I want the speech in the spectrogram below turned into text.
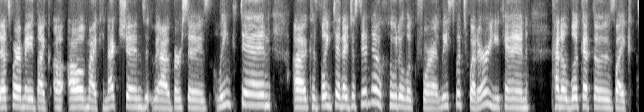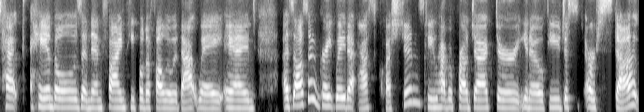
That's where I made like uh, all of my connections uh, versus LinkedIn. Because uh, LinkedIn, I just didn't know who to look for. At least with Twitter, you can kind of look at those like tech handles and then find people to follow it that way. And It's also a great way to ask questions. Do you have a project or, you know, if you just are stuck,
